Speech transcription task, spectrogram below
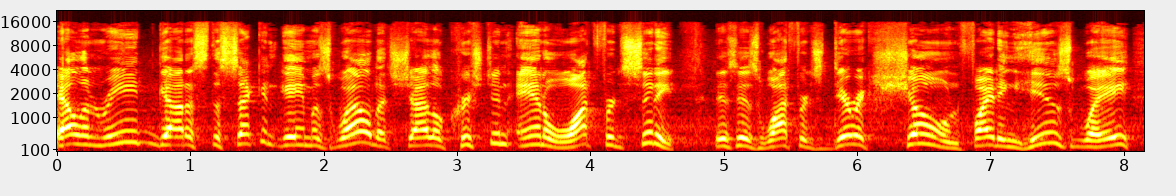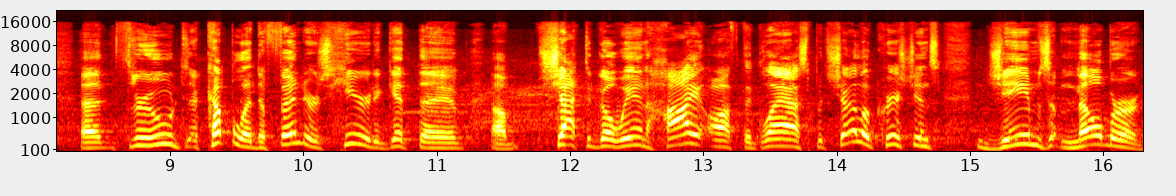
Ellen Reed got us the second game as well. That's Shiloh Christian and Watford City. This is Watford's Derek Schoen fighting his way uh, through a couple of defenders here to get the uh, shot to go in high off the glass. But Shiloh Christian's James Melberg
